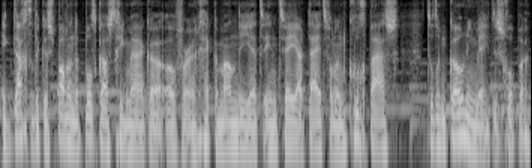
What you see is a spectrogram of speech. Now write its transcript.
Ik dacht dat ik een spannende podcast ging maken over een gekke man die het in twee jaar tijd van een kroegbaas tot een koning weet te schoppen.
